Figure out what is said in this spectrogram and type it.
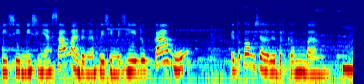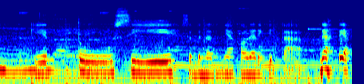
visi misinya sama dengan visi misi hidup kamu, itu kamu bisa lebih berkembang Hmm, gitu iya, iya, iya. sih sebenarnya kalau dari kita. Dah ya,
